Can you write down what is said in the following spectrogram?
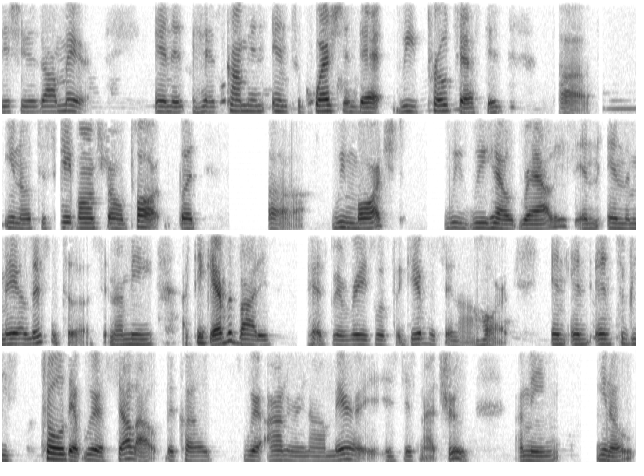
this year is our mayor, and it has come in, into question that we protested, uh, you know, to save Armstrong Park, but uh, we marched, we we held rallies, and and the mayor listened to us. And I mean, I think everybody has been raised with forgiveness in our heart, and and and to be told that we're a sellout because we're honoring our merit is just not true. I mean, you know,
